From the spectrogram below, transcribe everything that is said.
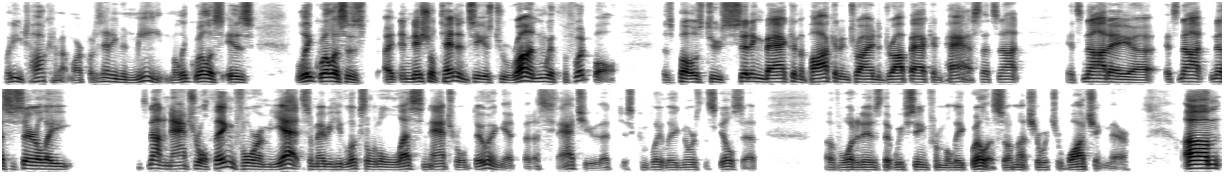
What are you talking about, Mark? What does that even mean? Malik Willis is Malik Willis's uh, initial tendency is to run with the football as opposed to sitting back in the pocket and trying to drop back and pass. That's not. It's not a. Uh, it's not necessarily it's not a natural thing for him yet. So maybe he looks a little less natural doing it, but a statue that just completely ignores the skill set of what it is that we've seen from Malik Willis. So I'm not sure what you're watching there. Um,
